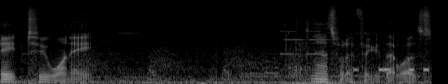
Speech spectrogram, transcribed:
8218. That's what I figured that was.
